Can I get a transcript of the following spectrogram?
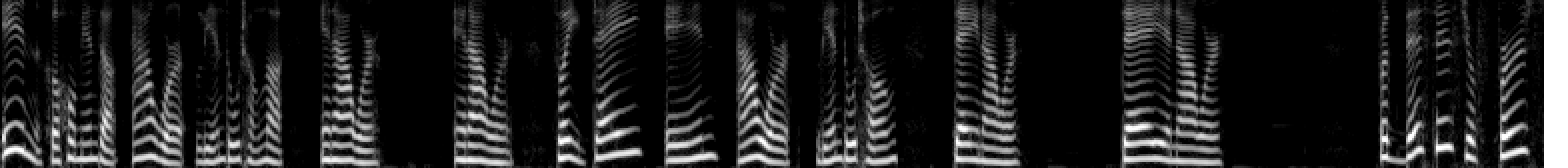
in 和后面的 hour 连读成了 an hour an hour，所以 day in hour 连读成 day in hour day in hour。For this is your first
